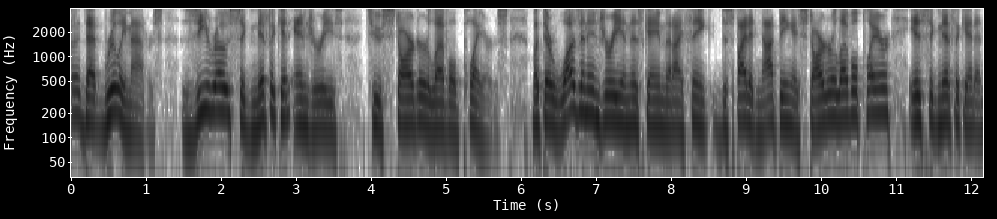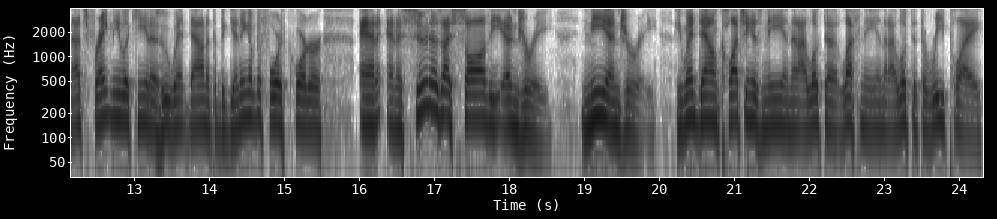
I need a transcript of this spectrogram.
uh, that really matters: zero significant injuries to starter level players. But there was an injury in this game that I think, despite it not being a starter level player, is significant, and that's Frank Ntilikina, who went down at the beginning of the fourth quarter. And, and as soon as I saw the injury, knee injury, he went down clutching his knee, and then I looked at left knee, and then I looked at the replay,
